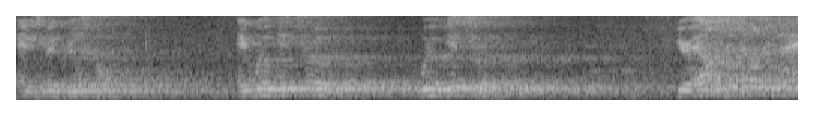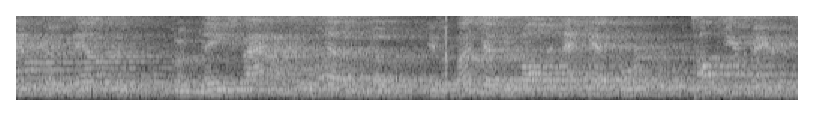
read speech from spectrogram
and it's been really hard. And we'll get through it. We'll get through it. Your eligibility now goes down to from age 5 to 11. So if a bunch of you fall in that category, talk to your parents.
